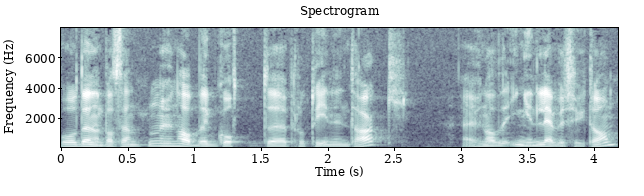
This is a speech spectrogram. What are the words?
Og denne pasienten hadde godt eh, proteininntak, Eh, Hun hadde ingen leversykdom,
